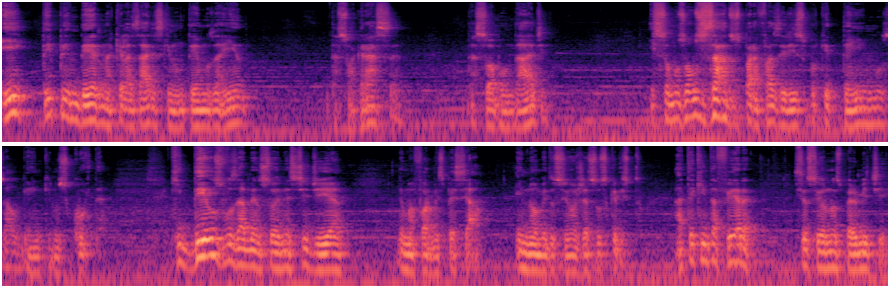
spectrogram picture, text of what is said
e depender naquelas áreas que não temos ainda da sua graça, da sua bondade. E somos ousados para fazer isso porque temos alguém que nos cuida. Que Deus vos abençoe neste dia de uma forma especial. Em nome do Senhor Jesus Cristo. Até quinta-feira, se o Senhor nos permitir.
